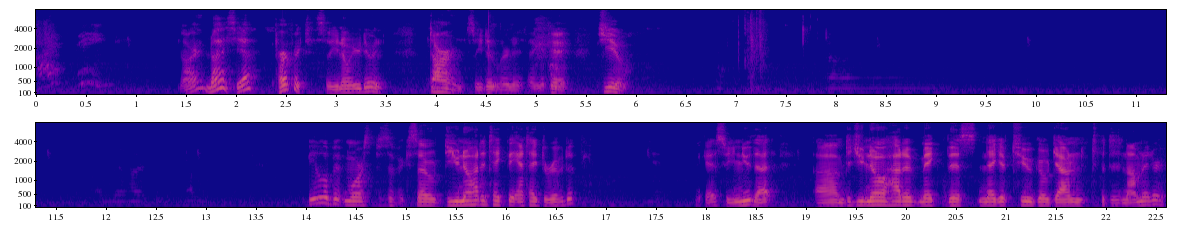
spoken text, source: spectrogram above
I think. All right, nice, yeah, perfect. So you know what you're doing. Darn, so you didn't learn anything. Okay, Gio. Uh, I learned how to do the problem. Be a little bit more specific. So, do you know how to take the antiderivative? Okay, so you knew that. Um, did you know how to make this negative 2 go down into the denominator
